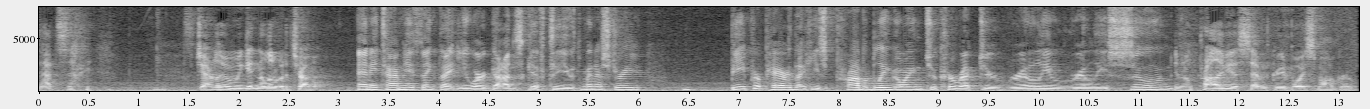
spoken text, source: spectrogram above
that's it's generally when we get in a little bit of trouble. Anytime you think that you are God's gift to youth ministry, be prepared that He's probably going to correct you really, really soon. It'll probably be a seventh grade boys small group.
